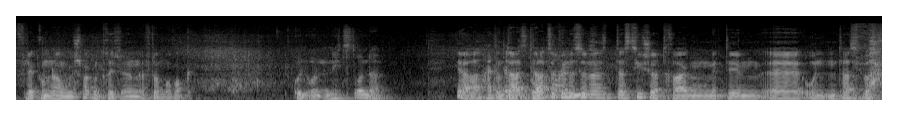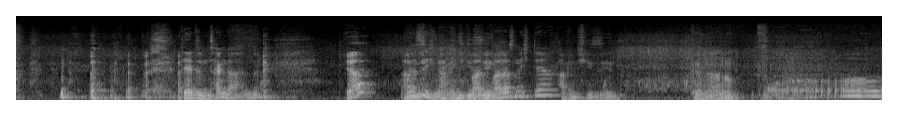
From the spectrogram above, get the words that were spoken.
Vielleicht kommt auf den Geschmack und trägt dann öfter mal Rock. Und unten nichts drunter. Ja, Hat und da, dazu drunter könntest du eigentlich? das, das T-Shirt tragen mit dem äh, unten tastbar. Der hat einen Tanga an, ne? Ja? Weiß ich Hab ich nicht. nicht War, gesehen. war das nicht der? Habe ich nicht gesehen. Keine Ahnung. Oh,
